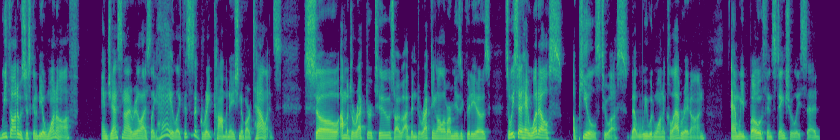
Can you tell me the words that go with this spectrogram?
We thought it was just going to be a one off. And Jensen and I realized, like, hey, like, this is a great combination of our talents. So I'm a director too. So I've, I've been directing all of our music videos. So we said, hey, what else appeals to us that we would want to collaborate on? And we both instinctually said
